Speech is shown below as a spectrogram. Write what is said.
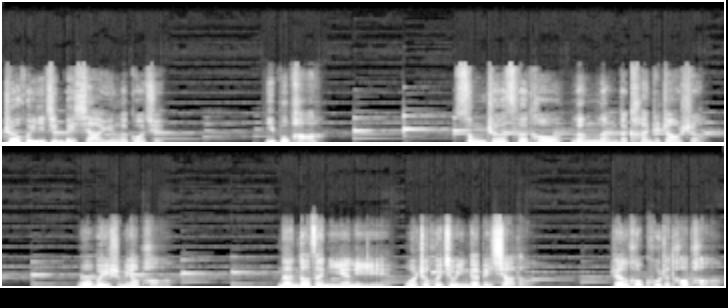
这会已经被吓晕了过去。你不跑？宋哲侧头冷冷的看着赵射：“我为什么要跑？难道在你眼里，我这会就应该被吓到，然后哭着逃跑？”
